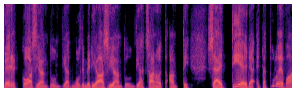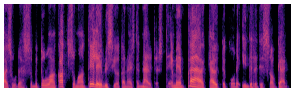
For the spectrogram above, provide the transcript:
verkkoasiantuntijat, multimedia-asiantuntijat sanoivat, että Antti, sä et tiedä, että tulevaisuudessa me tullaan katsomaan televisiota näistä näytöstä, ja meidän pääkäyttökone internetissä on kännykkä.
